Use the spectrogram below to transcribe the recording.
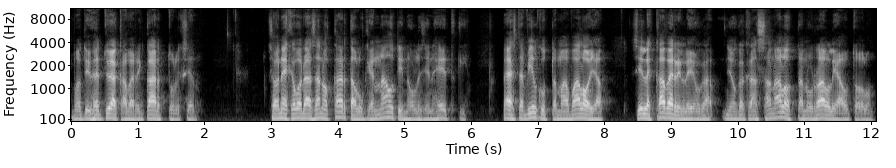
mä otin yhden työkaverin kartturiksi. Ja se on ehkä voidaan sanoa kartalukijan nautinnollisen hetki päästä vilkuttamaan valoja sille kaverille, jonka, jonka kanssa on aloittanut ralliautoilun.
